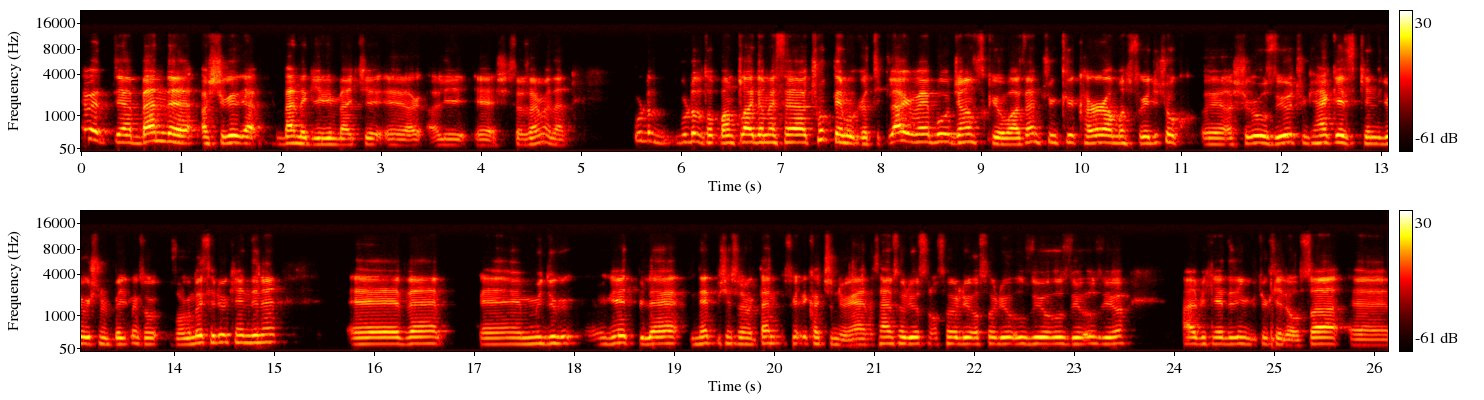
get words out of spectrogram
Evet ya ben de aşırı ya ben de gireyim belki e, Ali e, söz vermeden. Burada burada da toplantılarda mesela çok demokratikler ve bu can sıkıyor bazen. Çünkü karar alma süreci çok e, aşırı uzuyor. Çünkü herkes kendi görüşünü belirtmek zor, zorunda hissediyor kendini. E, ve e, müdüriyet bile net bir şey söylemekten sürekli kaçınıyor. Yani sen söylüyorsun, o söylüyor, o söylüyor, uzuyor, uzuyor, uzuyor. Halbuki dediğim gibi Türkiye'de olsa e,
